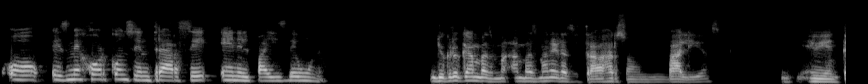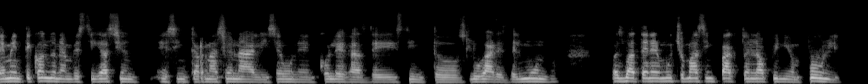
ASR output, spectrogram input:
o es mejor concentrarse en el país de uno? Yo creo que ambas, ambas maneras de trabajar son válidas. Evidentemente, cuando una investigación es internacional y se unen colegas de distintos lugares del mundo, pues va a tener mucho más impacto en la opinión pública,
